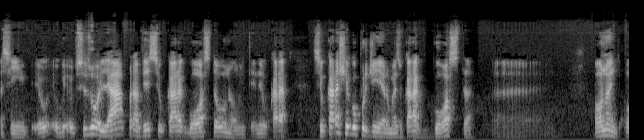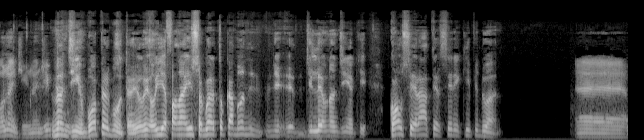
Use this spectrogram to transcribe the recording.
Assim, eu, eu, eu preciso olhar para ver se o cara gosta ou não, entendeu? O cara, se o cara chegou por dinheiro, mas o cara gosta. Uh... Ó, Nandinho, ó, Nandinho, Nandinho, Nandinho, boa pergunta. Eu, eu ia falar isso agora, estou acabando de, de, ler o Nandinho aqui. Qual será a terceira equipe do ano? É...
